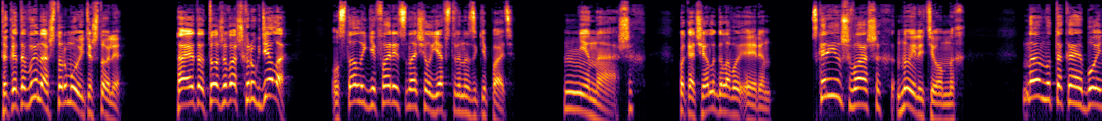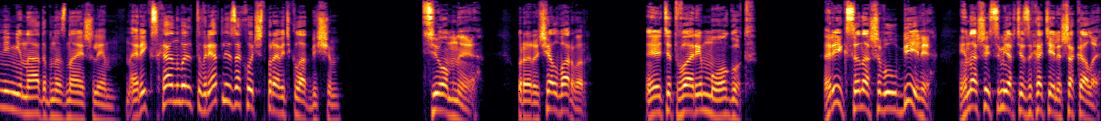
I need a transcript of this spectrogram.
Так это вы нас штурмуете, что ли? А это тоже ваш рук дело?» Усталый гефарец начал явственно закипать. «Не наших», — покачала головой Эрин. «Скорее уж ваших, ну или темных. Нам вот такая бойня не надобна, знаешь ли. Рикс Ханвальд вряд ли захочет править кладбищем». «Темные», — прорычал варвар. «Эти твари могут. Рикса нашего убили, и нашей смерти захотели шакалы.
